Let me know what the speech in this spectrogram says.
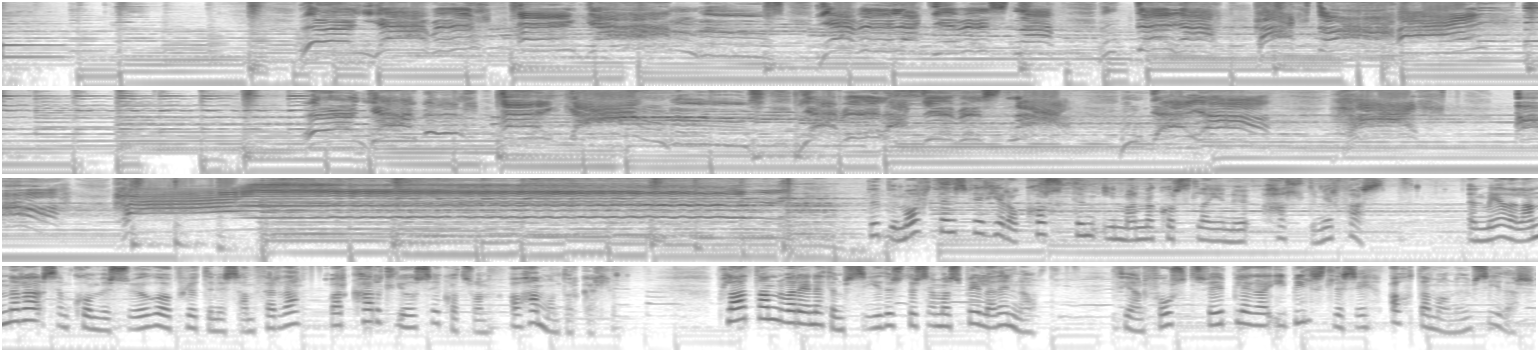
En ég Bubbi Mortens fer hér á kostum í mannakortslæginu Haldu mér fast. En meðal annara sem kom við sögu á plötunni Samferða var Karl Jóð Sigvardsson á Hammondorgal. Platan var eina af þeim síðustu sem hann spilaði inn á, því hann fóst sveiplega í bílslesi átta mánuðum síðar.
